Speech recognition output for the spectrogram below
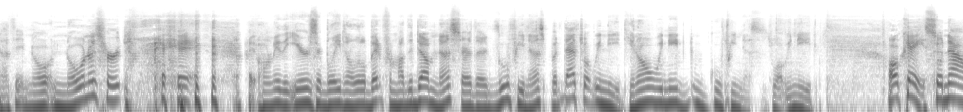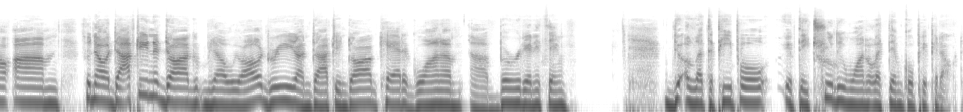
Nothing, no, no one is hurt. Only the ears are bleeding a little bit from the dumbness or the goofiness, but that's what we need. You know, we need goofiness is what we need. Okay, so now, um, so now adopting a dog. You know, we all agreed on adopting dog, cat, iguana, uh, bird, anything. D- let the people, if they truly want to, let them go pick it out.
